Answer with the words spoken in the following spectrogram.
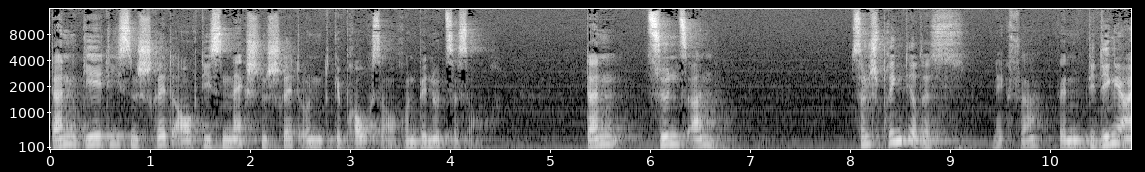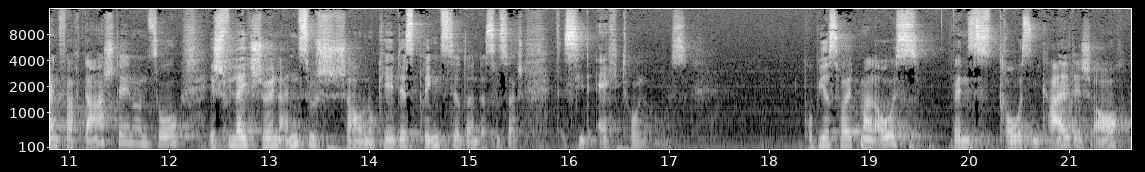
dann geh diesen Schritt auch, diesen nächsten Schritt und gebrauch es auch und benutze es auch. Dann zünd's an. Sonst bringt dir das nichts. Ja? Wenn die Dinge einfach dastehen und so, ist vielleicht schön anzuschauen, okay, das bringt es dir dann, dass du sagst, das sieht echt toll aus. Probier es heute mal aus, wenn es draußen kalt ist auch,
